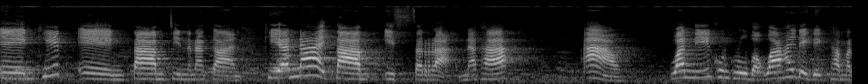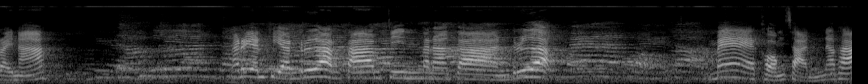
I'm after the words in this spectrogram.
เองคิดเองตามจินตนาการ เขียนได้ตามอิสระนะคะ อ้าว วันนี้คุณครูบอกว่าให้เด็กๆทำอะไรนะ นักเรียนเขียนเรื่องตามจินตนาการเรื่องแม่ของฉันนะคะ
